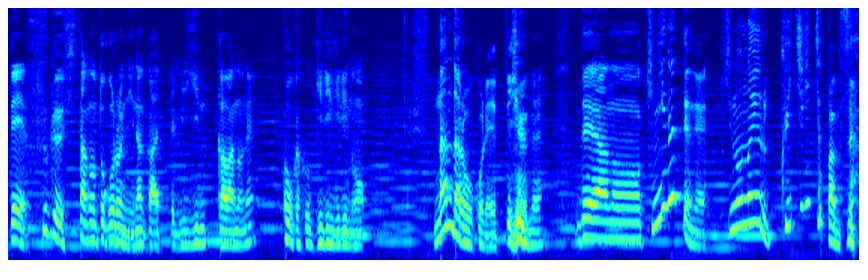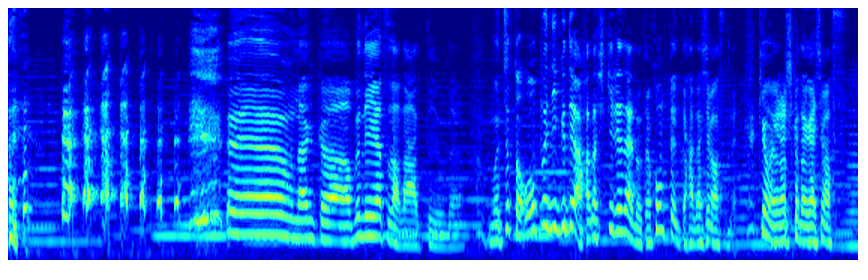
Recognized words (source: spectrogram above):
てすぐ下のところになんかあって、右側のね、口角ギリギリの。なんだろうこれっていうね。で、あの気になってね、昨日の夜食いちぎっちゃったんですよね。えー、もうなんか危ねえやつだなっていうね。もうちょっとオープニングでは話しきれないので本編で話しますね。今日もよろしくお願いします。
